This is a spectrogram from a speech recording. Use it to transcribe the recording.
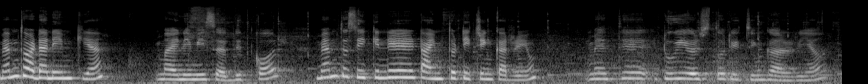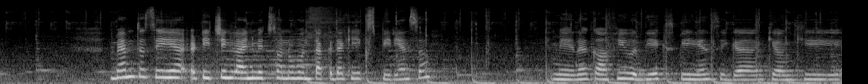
ਮੈਮ ਤੁਹਾਡਾ ਨੇਮ ਕੀ ਹੈ my name is Sarabjit Kaur ma'am ਤੁਸੀਂ ਕਿੰਨੇ ਟਾਈਮ ਤੋਂ ਟੀਚਿੰਗ ਕਰ ਰਹੇ ਹੋ ਮੈਂ ਇੱਥੇ 2 ਇਅਰਸ ਤੋਂ ਟੀਚਿੰਗ ਕਰ ਰਹੀ ਹਾਂ ਮੈਮ ਤੁਸੀਂ ਟੀਚਿੰਗ ਲਾਈਨ ਵਿੱਚ ਤੁਹਾਨੂੰ ਹੁਣ ਤੱਕ ਦਾ ਕੀ ਐਕਸਪੀਰੀਅੰਸ ਆ? ਮੇਰਾ ਕਾਫੀ ਵਧੀਆ ਐਕਸਪੀਰੀਅੰਸ ਸੀਗਾ ਕਿਉਂਕਿ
